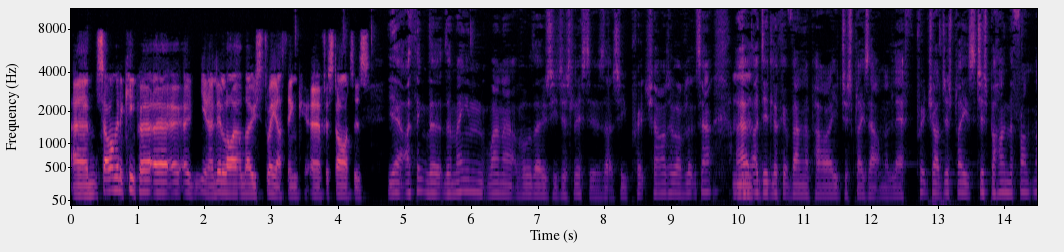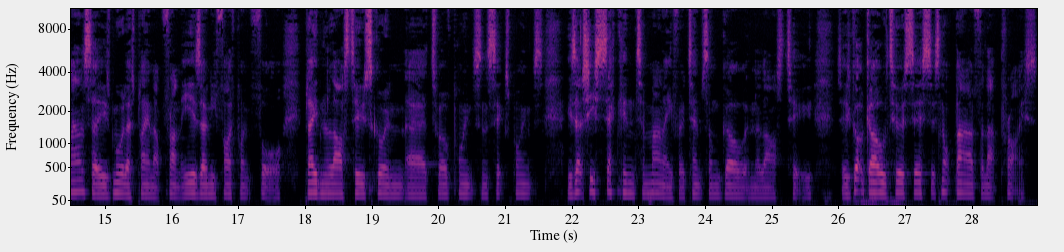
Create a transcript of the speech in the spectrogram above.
Um, so I'm going to keep a, a, a, you know, little eye on those three, I think, uh, for starters. Yeah, I think the the main one out of all those you just listed is actually Pritchard, who I've looked at. Mm. I, I, did look at Van La Parra, he just plays out on the left. Pritchard just plays just behind the front man, so he's more or less playing up front. He is only 5.4. Played in the last two, scoring uh, 12 points and 6 points. He's actually second to Mane for attempts on goal in the last two. So he's got a goal, two assists. It's not bad for that price.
